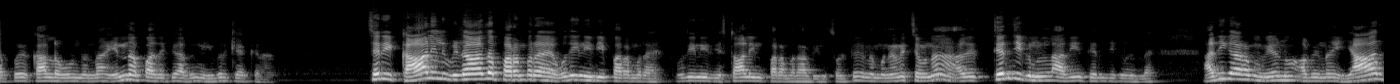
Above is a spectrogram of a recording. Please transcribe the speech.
தப்பு? காலில் விழுந்ததுன்னா என்னப்பா அதுக்கு? அப்படின்னு இவர் கேட்குறாரு சரி காலில் விழாத பரம்பரை உதயநிதி பரம்பரை உதயநிதி ஸ்டாலின் பரம்பரை அப்படின்னு சொல்லிட்டு நம்ம நினச்சோம்னா அது தெரிஞ்சுக்கணும்ல அதையும் தெரிஞ்சுக்கணும் இல்லை அதிகாரம் வேணும் அப்படின்னா யார்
